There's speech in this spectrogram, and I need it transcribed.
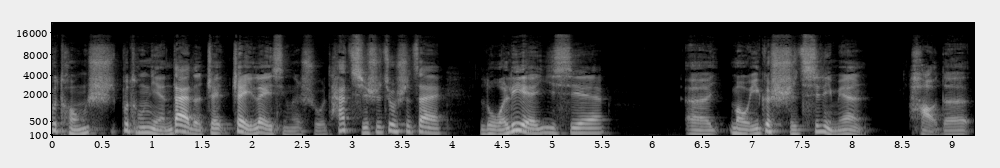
不同时、不同年代的这这一类型的书，它其实就是在罗列一些。呃，某一个时期里面好的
